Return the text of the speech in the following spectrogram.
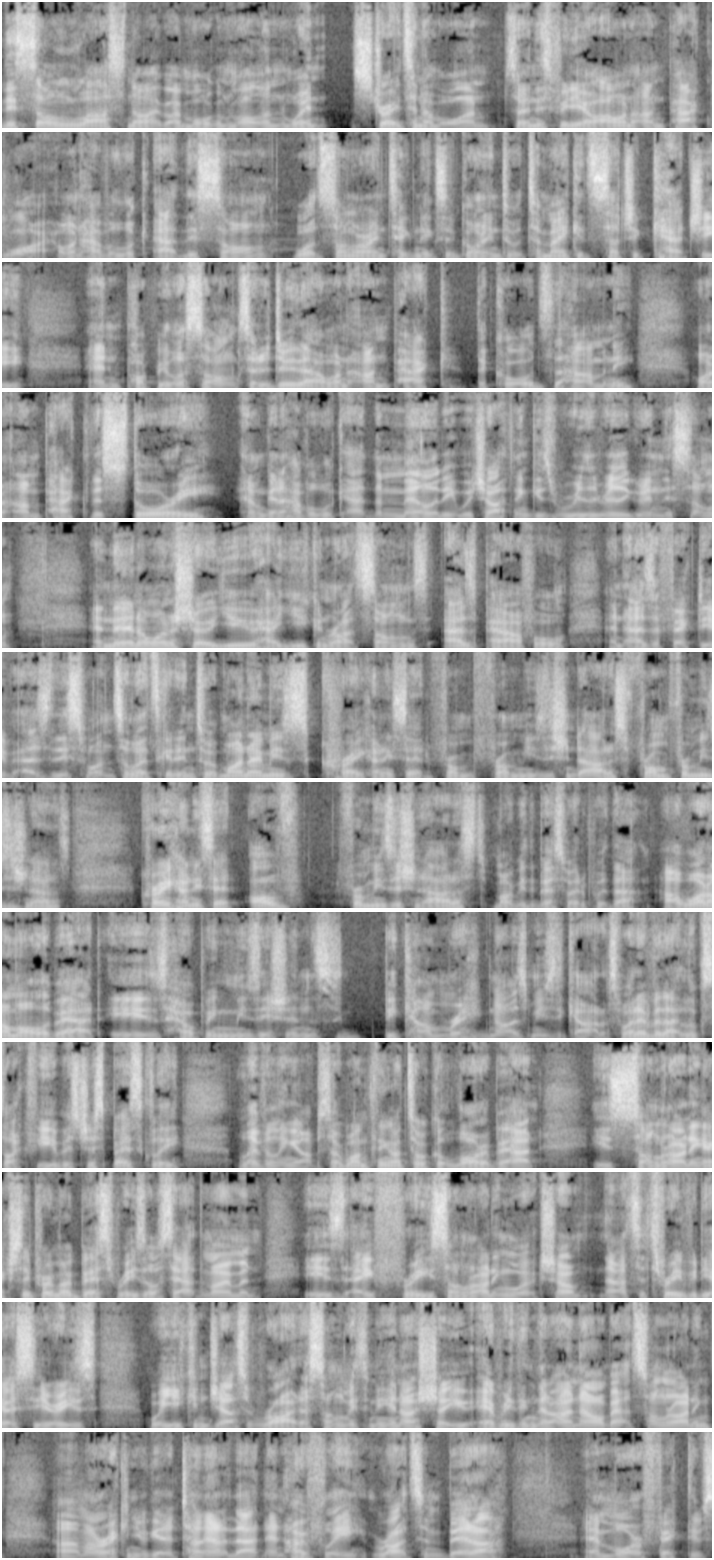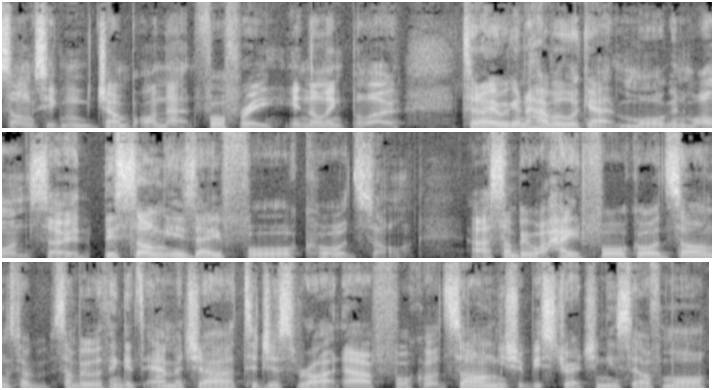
This song last night by Morgan Wallen went straight to number one. So in this video, I want to unpack why. I want to have a look at this song, what songwriting techniques have gone into it to make it such a catchy and popular song. So to do that, I want to unpack the chords, the harmony. I want to unpack the story and I'm going to have a look at the melody, which I think is really, really good in this song. And then I want to show you how you can write songs as powerful and as effective as this one. So let's get into it. My name is Craig Honeysett from From Musician to Artist, from From Musician to Artist. Craig Honeysett of from musician artist might be the best way to put that. Uh, what I'm all about is helping musicians become recognized music artists, whatever that looks like for you. But it's just basically leveling up. So one thing I talk a lot about is songwriting. Actually, probably my best resource out at the moment is a free songwriting workshop. Uh, it's a three video series where you can just write a song with me, and I show you everything that I know about songwriting. Um, I reckon you'll get a ton out of that, and hopefully write some better and more effective songs. You can jump on that for free in the link below. Today we're going to have a look at Morgan Wallen. So this song is a four chord song. Uh, some people hate four chord songs. Some people think it's amateur to just write a four chord song. You should be stretching yourself more.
